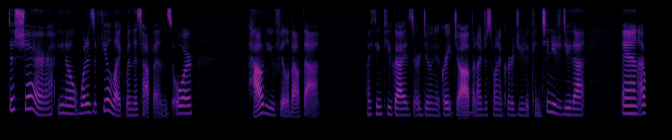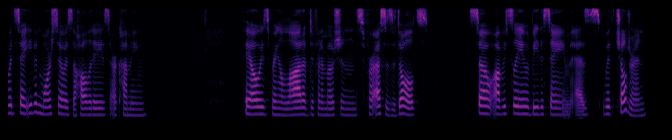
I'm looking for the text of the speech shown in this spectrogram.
Just share, you know, what does it feel like when this happens? Or how do you feel about that? I think you guys are doing a great job, and I just want to encourage you to continue to do that. And I would say, even more so as the holidays are coming, they always bring a lot of different emotions for us as adults. So, obviously, it would be the same as with children,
